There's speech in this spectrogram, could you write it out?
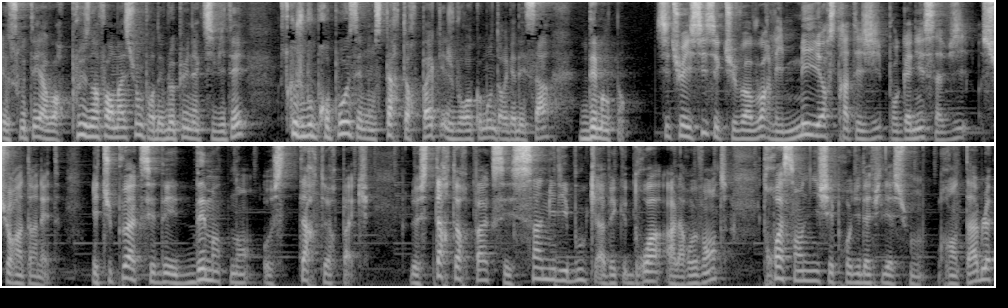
et souhaitez avoir plus d'informations pour développer une activité, ce que je vous propose, c'est mon starter pack et je vous recommande de regarder ça dès maintenant. Si tu es ici, c'est que tu veux avoir les meilleures stratégies pour gagner sa vie sur Internet. Et tu peux accéder dès maintenant au starter pack. Le starter pack, c'est 5000 e-books avec droit à la revente, 300 niches et produits d'affiliation rentables,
